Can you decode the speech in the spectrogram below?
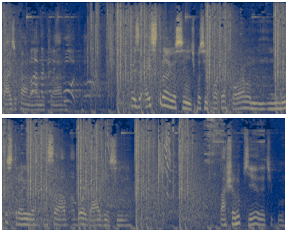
faz o canal, né, claro. Mas é é estranho, assim, tipo assim, de qualquer forma, muito estranho essa abordagem, assim, né? Tá achando o quê, né? Tipo.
